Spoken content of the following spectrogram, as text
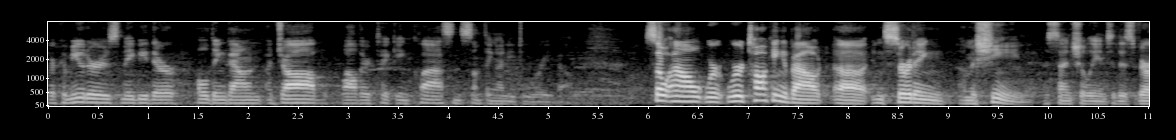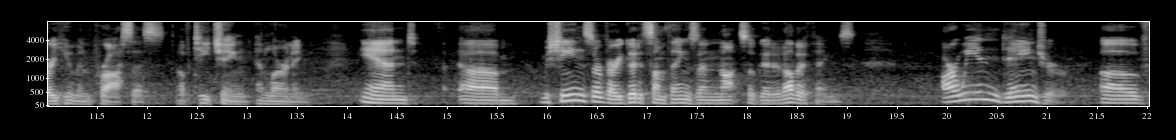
they're commuters, maybe they're holding down a job while they're taking class and something I need to worry about. So Al, we're, we're talking about uh, inserting a machine essentially into this very human process of teaching and learning. And um, machines are very good at some things and not so good at other things. Are we in danger of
